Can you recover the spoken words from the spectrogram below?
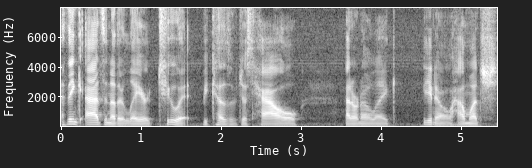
I think adds another layer to it because of just how I don't know, like you know how much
